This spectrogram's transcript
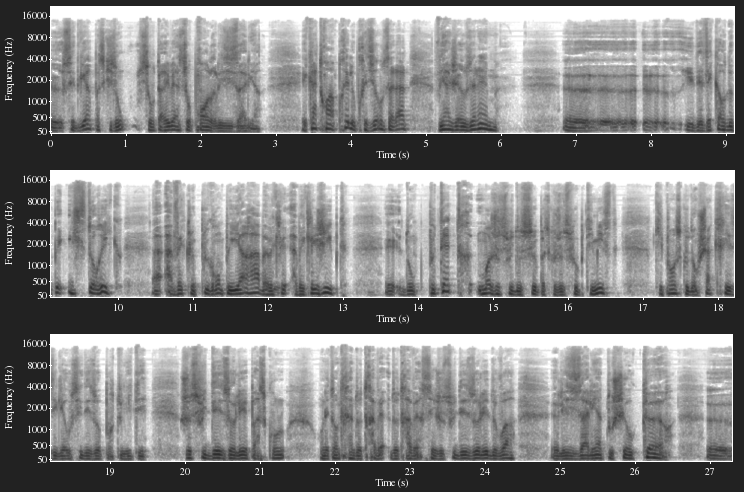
euh, cette guerre parce qu'ils sont arrivés à surprendre les Israéliens. Et quatre ans après, le président Sadat vient à Jérusalem. Euh, euh, il y a des accords de paix historiques avec le plus grand pays arabe, avec l'Égypte. Et donc peut-être, moi je suis de ceux, parce que je suis optimiste, qui pensent que dans chaque crise il y a aussi des opportunités. Je suis désolé parce qu'on on est en train de, traverser. Je suis désolé de voir euh, les Israéliens touchés au cœur. Euh,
